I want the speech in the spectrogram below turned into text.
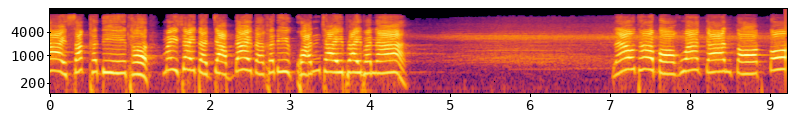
ได้สักคดีเถอะ ไม่ใช่แต่จับได้แต่คดีขวัญชัยไพรพนา แล้วถ้าบอกว่าการตอบโต้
